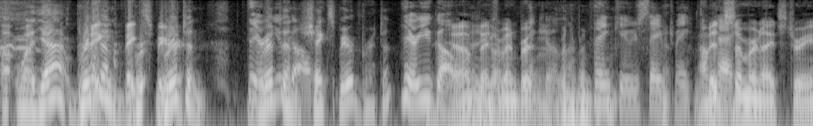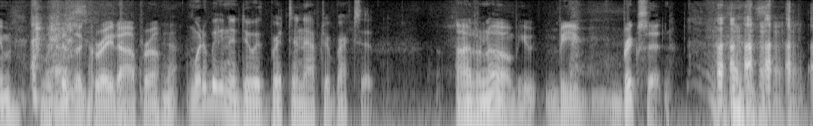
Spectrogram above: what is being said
Uh, well, yeah, Britten, Big- Br- Shakespeare. Britten, There you Britten, go. Shakespeare, Britten. there you go. Yeah, you Benjamin Thank you. Britten. Benjamin Thank you. You saved me. Okay. Midsummer Night's Dream, which is a great opera. Yeah. What are we going to do with Britain after Brexit? I don't know. Be, be Brexit.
